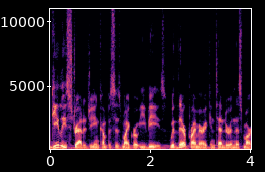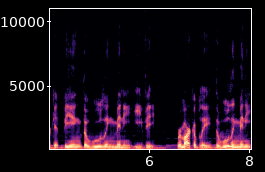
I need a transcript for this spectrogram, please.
Geely's strategy encompasses micro-EVs, with their primary contender in this market being the Wuling Mini EV. Remarkably, the Wuling Mini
